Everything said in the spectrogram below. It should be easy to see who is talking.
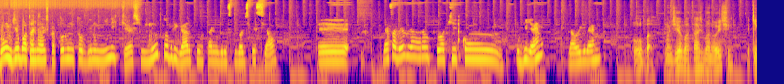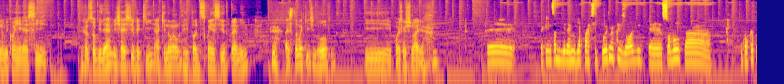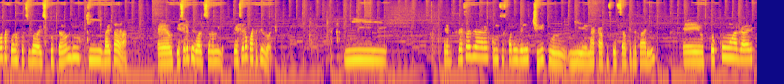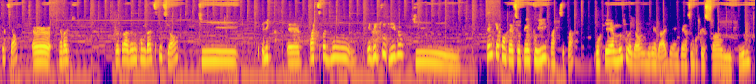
Speaker 1: Bom dia, boa tarde, boa noite para todo mundo que está ouvindo o minicast. Muito obrigado por estarem ouvindo esse episódio especial. É, dessa vez, galera, eu tô aqui com o Guilherme. Dá oi, Guilherme.
Speaker 2: Opa, bom dia, boa tarde, boa noite. Pra quem não me conhece, eu sou o Guilherme, já estive aqui. Aqui não é um território desconhecido para mim, mas estamos aqui de novo e pode continuar aí.
Speaker 1: É, pra quem não sabe, o Guilherme já participou de um episódio, é só voltar em qualquer plataforma que você estiver escutando que vai estar tá lá. É o terceiro episódio, se eu não me engano. Terceiro ou quarto episódio. E é, dessa vez, como vocês podem ver no título e na capa especial que preparei, é, eu tô com uma galera especial. É, ela, tô trazendo um convidado especial que ele é, participa de um evento incrível que sempre que acontece eu tento ir participar, porque é muito legal, de verdade, a interação com o pessoal e tudo.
